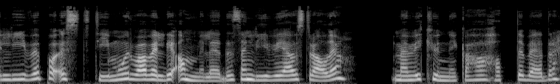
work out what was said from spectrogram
Livet på Øst-Timor var veldig annerledes enn livet i Australia, men vi kunne ikke ha hatt det bedre.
